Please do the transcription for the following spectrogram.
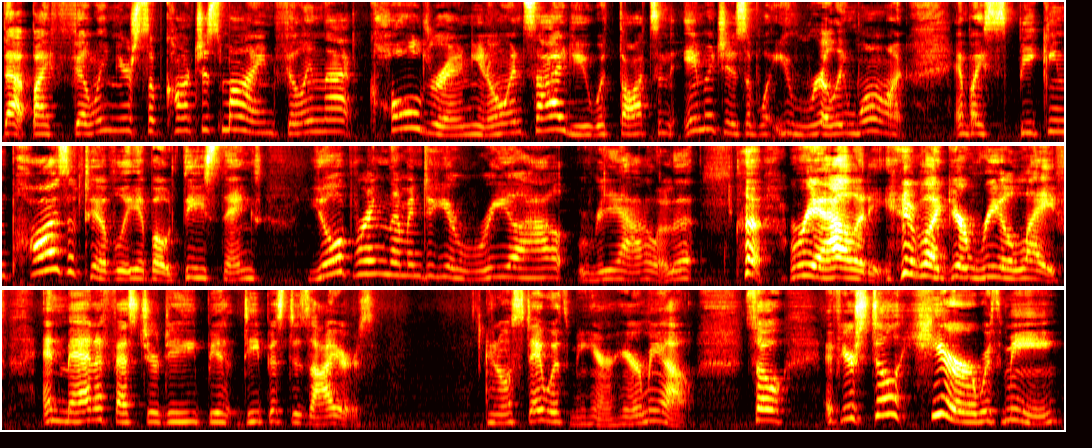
that by filling your subconscious mind, filling that cauldron, you know, inside you with thoughts and images of what you really want, and by speaking positively about these things, you'll bring them into your real real reality, like your real life, and manifest your deep, deepest desires. You know, stay with me here. Hear me out. So, if you're still here with me,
